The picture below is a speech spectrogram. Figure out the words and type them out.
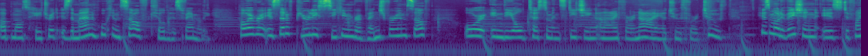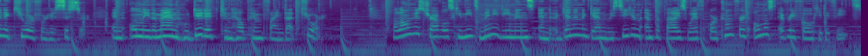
utmost hatred is the man who himself killed his family, However, instead of purely seeking revenge for himself, or in the Old Testament's teaching, an eye for an eye, a tooth for a tooth, his motivation is to find a cure for his sister, and only the man who did it can help him find that cure. Along his travels, he meets many demons, and again and again we see him empathize with or comfort almost every foe he defeats.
